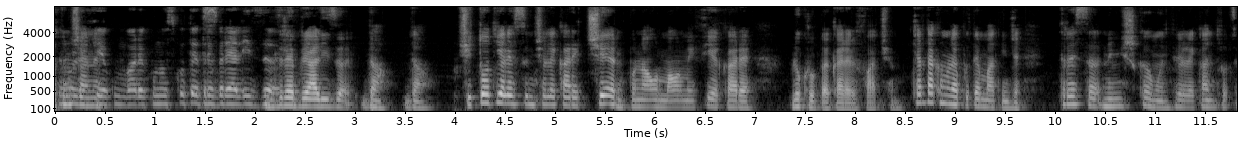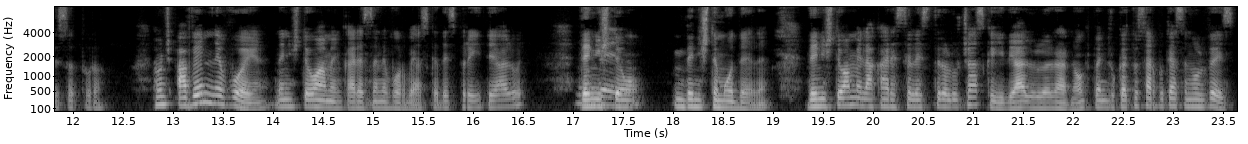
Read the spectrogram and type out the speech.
Să atunci nu le fie ne... cumva recunoscute drept realizări. Drept realizări, da, da. Și tot ele sunt cele care cer până la urma urmei fiecare lucru pe care îl facem. Chiar dacă nu le putem atinge, trebuie să ne mișcăm între ele ca într-o țesătură. Atunci avem nevoie de niște oameni care să ne vorbească despre idealuri, de niște, de niște modele, de niște oameni la care să le strălucească idealul ăla în ochi, pentru că tu s-ar putea să nu-l vezi.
